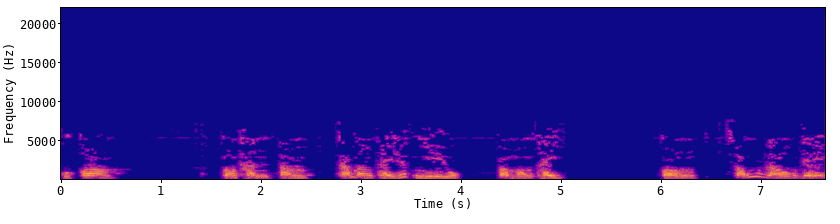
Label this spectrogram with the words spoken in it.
của con. Con thành tâm cảm ơn Thầy rất nhiều và mong Thầy còn sống lâu để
